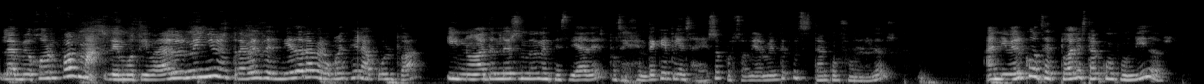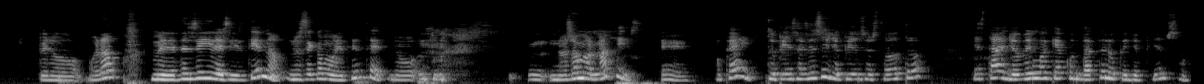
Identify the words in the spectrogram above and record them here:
la mejor forma de motivar a los niños es a través del miedo, la vergüenza y la culpa y no atender sus necesidades. Pues hay gente que piensa eso, pues obviamente pues están confundidos. A nivel conceptual están confundidos. Pero bueno, merecen seguir existiendo. No sé cómo decirte. No, no somos nazis. Eh, ok, tú piensas eso, yo pienso esto otro. Ya está, yo vengo aquí a contarte lo que yo pienso.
